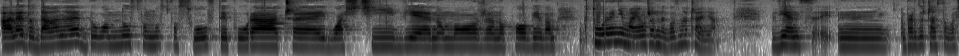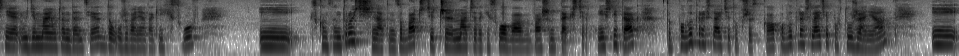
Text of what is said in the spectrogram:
ale dodane było mnóstwo, mnóstwo słów typu raczej, właściwie, no może, no powiem Wam, które nie mają żadnego znaczenia. Więc mm, bardzo często właśnie ludzie mają tendencję do używania takich słów i skoncentrujcie się na tym, zobaczcie, czy macie takie słowa w Waszym tekście. Jeśli tak, to powykreślajcie to wszystko, powykreślajcie powtórzenia i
